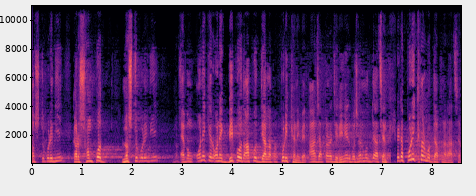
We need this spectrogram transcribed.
নষ্ট করে দিয়ে, কারও সম্পদ নষ্ট করে দিয়ে এবং অনেকের অনেক বিপদ, আপদ দিয়ে আল্লাহ পরীক্ষা নেবেন। আজ আপনারা যে ঋণের বোঝার মধ্যে আছেন, এটা পরীক্ষার মধ্যে আপনারা আছেন।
